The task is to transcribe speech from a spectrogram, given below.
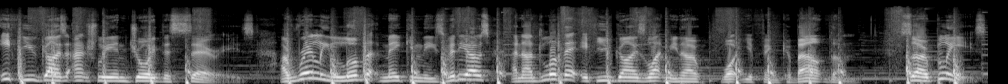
if you guys actually enjoyed this series. I really love making these videos and I'd love it if you guys let me know what you think about them. So please,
